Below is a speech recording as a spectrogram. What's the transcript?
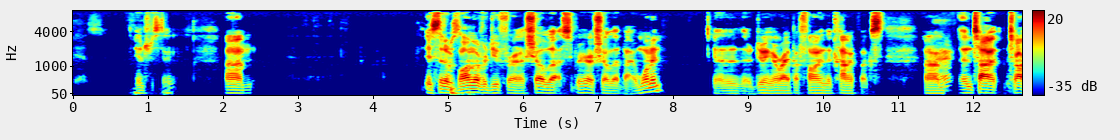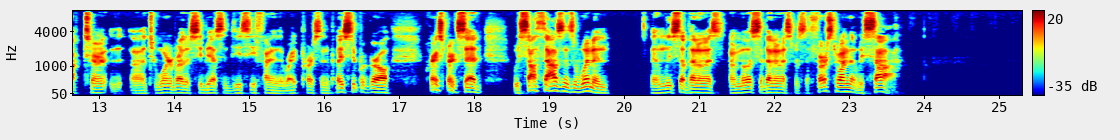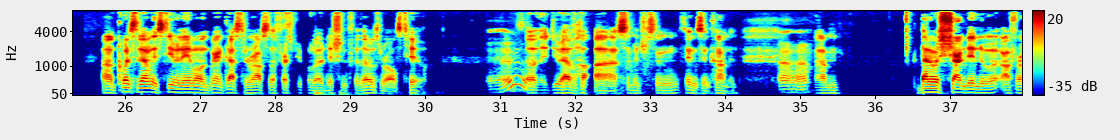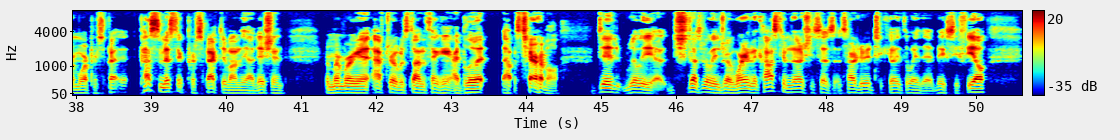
Yes. Interesting. Um, they said it was long overdue for a show, a superhero show led by a woman, and they're doing it right by following the comic books. Um, Alright. And talk talk to uh, to Warner Brothers, CBS, and DC finding the right person to play Supergirl. Kreisberg said, "We saw thousands of women, and Lisa Benoist or Melissa Benoist was the first one that we saw." Uh, coincidentally, Stephen Amell and Grant Gustin were also the first people to audition for those roles too. Mm. So they do have uh, some interesting things in common. Uh-huh. Um, Benoist chimed in to offer a more perspe- pessimistic perspective on the audition, remembering it after it was done, thinking, "I blew it. That was terrible." Did really? Uh, she does really enjoy wearing the costume, though. She says it's hard to articulate the way that it makes you feel.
